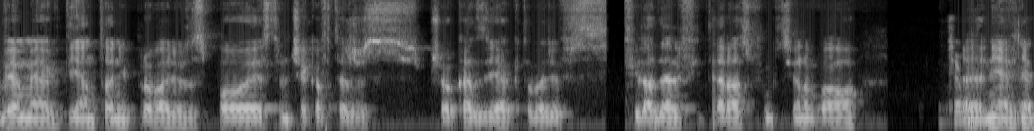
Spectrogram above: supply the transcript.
Wiemy, jak D'Antoni prowadził zespoły. Jestem ciekaw też przy okazji, jak to będzie w Filadelfii teraz funkcjonowało. E, nie, nie,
